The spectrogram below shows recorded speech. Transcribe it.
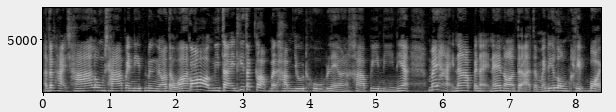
อาจจะถ่ายช้าลงช้าไปนิดนึงเนาะแต่ว่าก็มีใจที่จะกลับมาทำ YouTube แล้วนะคะ ปีนี้เนี่ยไม่หายหน้าไปไหนแน่นอน แต่อาจจะไม่ได้ลงคลิปบ่อย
